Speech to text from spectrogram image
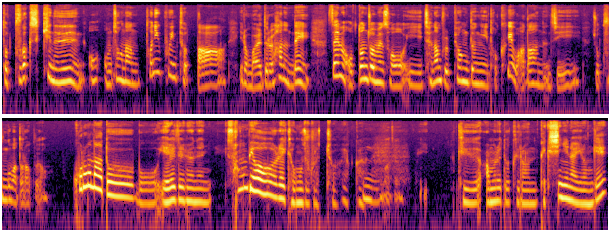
더 부각시키는 어, 엄청난 터닝 포인트였다 이런 말들을 하는데 쌤은 어떤 점에서 이 재난 불평등이 더 크게 와닿았는지 좀 궁금하더라고요. 코로나도 뭐 예를 들면은 성별의 경우도 그렇죠. 약간 음. 그 아무래도 그런 백신이나 이런 게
